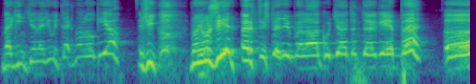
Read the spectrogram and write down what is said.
megint jön egy új technológia, és így, nagyon zsír, ezt is tegyük bele a kutyatetőgépbe, Ö,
